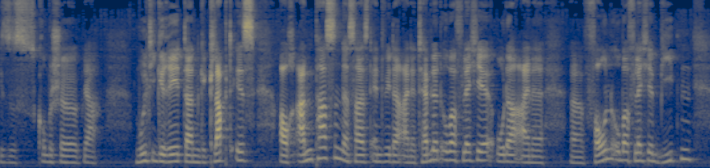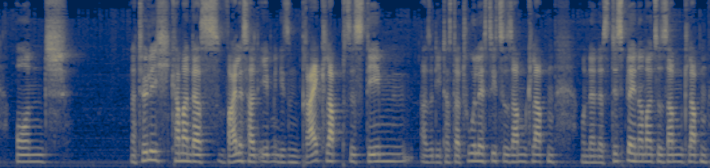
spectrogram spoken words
dieses komische ja, Multigerät dann geklappt ist, auch anpassen. Das heißt, entweder eine Tablet-Oberfläche oder eine äh, Phone-Oberfläche bieten. Und natürlich kann man das, weil es halt eben in diesem Dreiklapp-System, also die Tastatur lässt sich zusammenklappen und dann das Display nochmal zusammenklappen,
